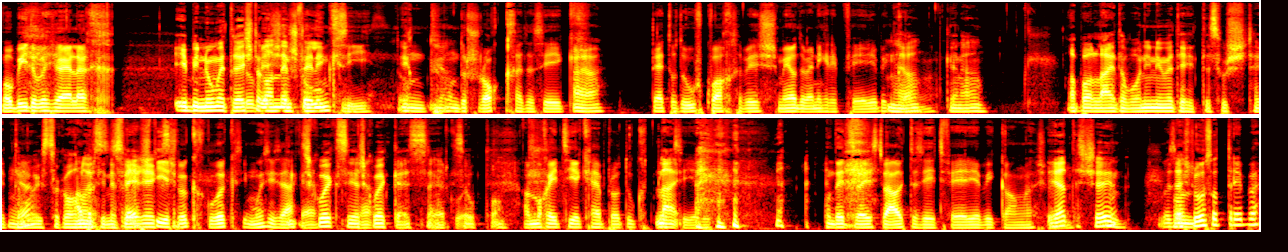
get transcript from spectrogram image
Wobei, du bist eigentlich... Ich bin nur bist Restaurantempfehlung. und, ja. und erschrocken, dass ich Ah, ja. dort, wo du aufgewachsen bist, mehr oder weniger in die Ferien bin ja, gegangen. genau. Aber leider wohne ich nicht mehr dort. Sonst hätten Ja. wir uns sogar Aber noch in der Ferien Resti ist gesehen. wirklich gut gewesen, muss ich sagen. Es war gut, gewesen, hast Ja. gut gegessen. Sehr gut. Super. Aber man kann jetzt hier keine Produktplatzierung. und jetzt weiss die Welt, dass ich in die Ferien bin gegangen. Schön. Ja, das ist schön. Was hast Und- du so getrieben?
